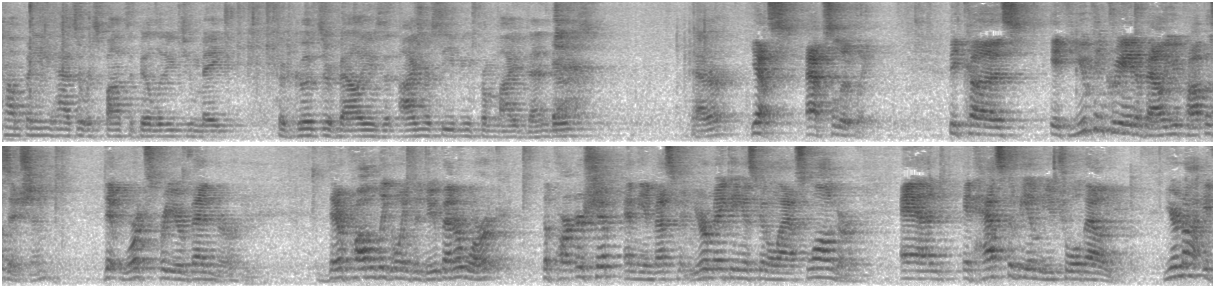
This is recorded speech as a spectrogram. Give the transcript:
company has a responsibility to make the goods or values that I'm receiving from my vendors better? Yes, absolutely. Because if you can create a value proposition that works for your vendor, they're probably going to do better work. The partnership and the investment you're making is going to last longer, and it has to be a mutual value. You're not, if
